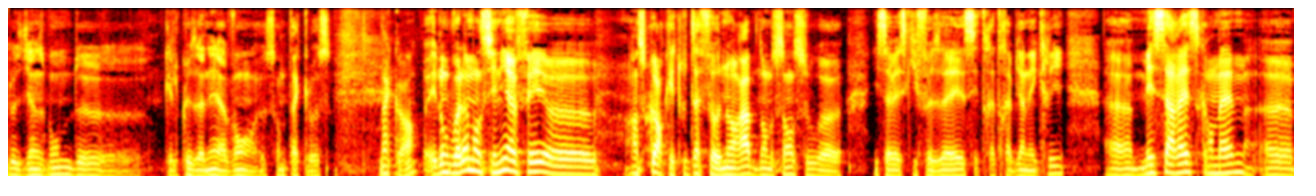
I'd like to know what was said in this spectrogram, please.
le James Bond de quelques années avant euh, Santa Claus. D'accord. Et donc voilà, Mancini a fait euh, un score qui est tout à fait honorable dans le sens où euh, il savait ce qu'il faisait, c'est très très bien écrit, euh, mais ça reste quand même euh,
